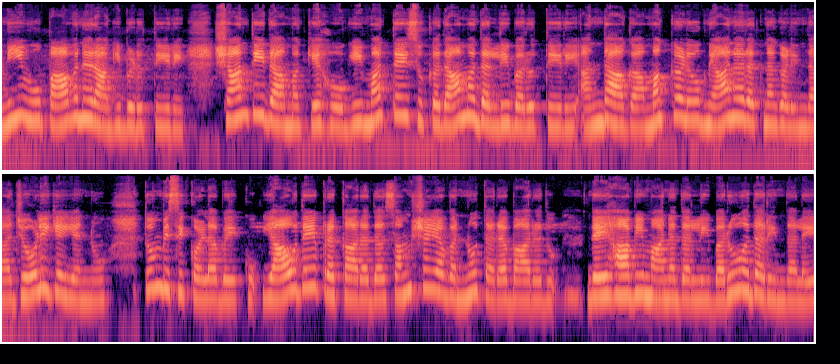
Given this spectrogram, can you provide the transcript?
ನೀವು ಪಾವನರಾಗಿ ಬಿಡುತ್ತೀರಿ. ಶಾಂತಿಧಾಮಕ್ಕೆ ಹೋಗಿ ಮತ್ತೆ ಸುಖಧಾಮದಲ್ಲಿ ಬರುತ್ತೀರಿ. ಅಂದಾಗ ಮಕ್ಕಳು ಜ್ಞಾನರತ್ನಗಳಿಂದ ಜೋಳಿಗೆಯನ್ನು ತುಂಬಿಸಿಕೊಳ್ಳಬೇಕು. ಯಾವುದೇ ಪ್ರಕಾರದ ಸಂಶಯವನ್ನು ತರಬಾರದು. ದೇಹಾಭಿಮಾನದಲ್ಲಿ ಬರುವುದರಿಂದಲೇ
